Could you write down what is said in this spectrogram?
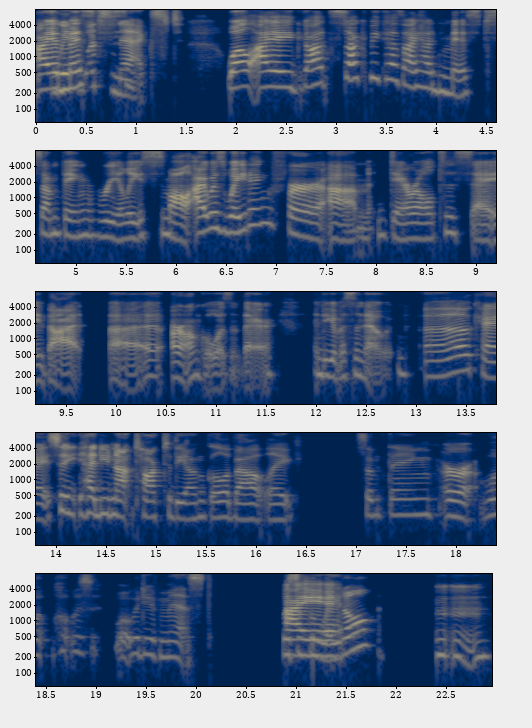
I had Wait, missed What's next? Well, I got stuck because I had missed something really small. I was waiting for um Daryl to say that uh our uncle wasn't there and to give us a note. Okay, so had you not talked to the uncle about like something, or what? What was? What would you have missed? Was it the I- ladle? Mm-mm.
